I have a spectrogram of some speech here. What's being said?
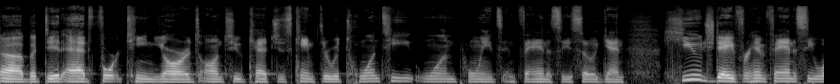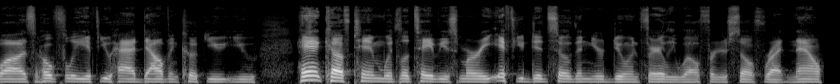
uh, but did add 14 yards on two catches. Came through with 21 points in fantasy. So again, huge day for him fantasy wise. And hopefully, if you had Dalvin Cook, you you handcuffed him with Latavius Murray. If you did so, then you're doing fairly well for yourself right now.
